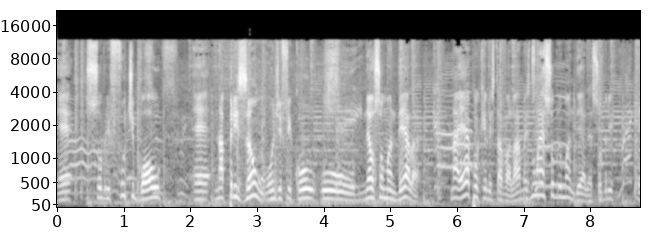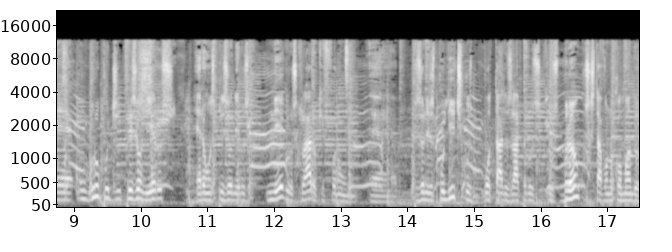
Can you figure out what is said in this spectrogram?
É sobre futebol é, na prisão onde ficou o Nelson Mandela. Na época que ele estava lá, mas não é sobre o Mandela, é sobre é, um grupo de prisioneiros. Eram os prisioneiros negros, claro, que foram é, prisioneiros políticos botados lá pelos os brancos que estavam no comando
